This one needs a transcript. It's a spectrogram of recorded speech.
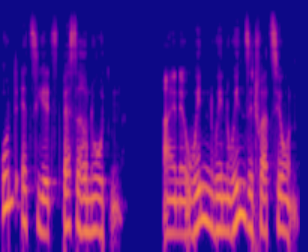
und erzielst bessere Noten. Eine Win-Win-Win-Situation.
